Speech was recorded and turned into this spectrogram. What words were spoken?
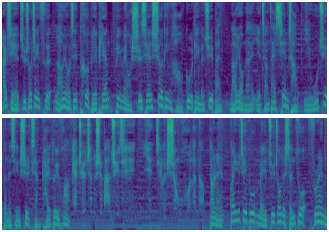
而且据说这次《老友记》特别篇并没有事先设定好固定的剧本，老友们也将在现场以无剧本的形式展开对话，感觉真的是把剧集演进了生活了呢。当然，关于这部美剧中的神作《Friends》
